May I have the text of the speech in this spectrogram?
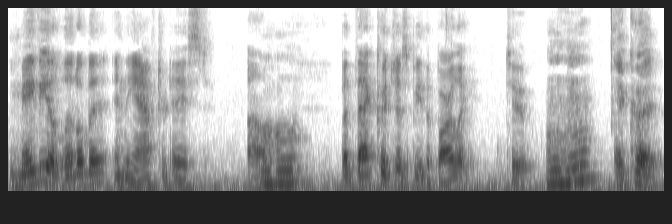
Maybe a little bit in the aftertaste, um, Mm-hmm. but that could just be the barley too. Mm-hmm. It could.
